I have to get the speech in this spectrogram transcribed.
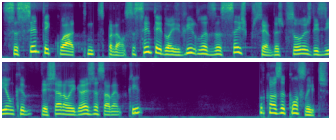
64, perdão, 62,16% das pessoas diziam que deixaram a igreja, sabem porquê? Por causa de conflitos.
